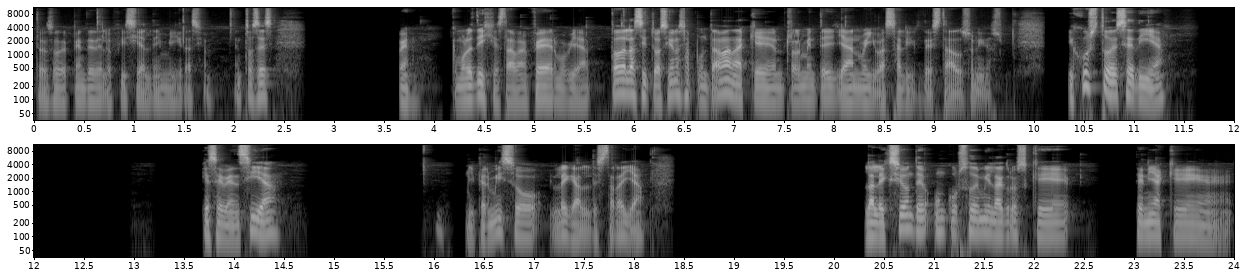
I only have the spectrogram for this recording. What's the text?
Todo eso depende del oficial de inmigración. Entonces, bueno, como les dije, estaba enfermo, ya todas las situaciones apuntaban a que realmente ya no iba a salir de Estados Unidos. Y justo ese día que se vencía mi permiso legal de estar allá, la lección de un curso de milagros que tenía que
